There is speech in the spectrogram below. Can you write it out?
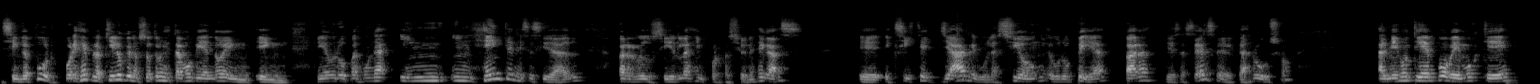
Singapur. Por ejemplo, aquí lo que nosotros estamos viendo en, en, en Europa es una ingente necesidad para reducir las importaciones de gas. existe ya regulación europea para deshacerse del gas ruso al mismo tiempo, vemos que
